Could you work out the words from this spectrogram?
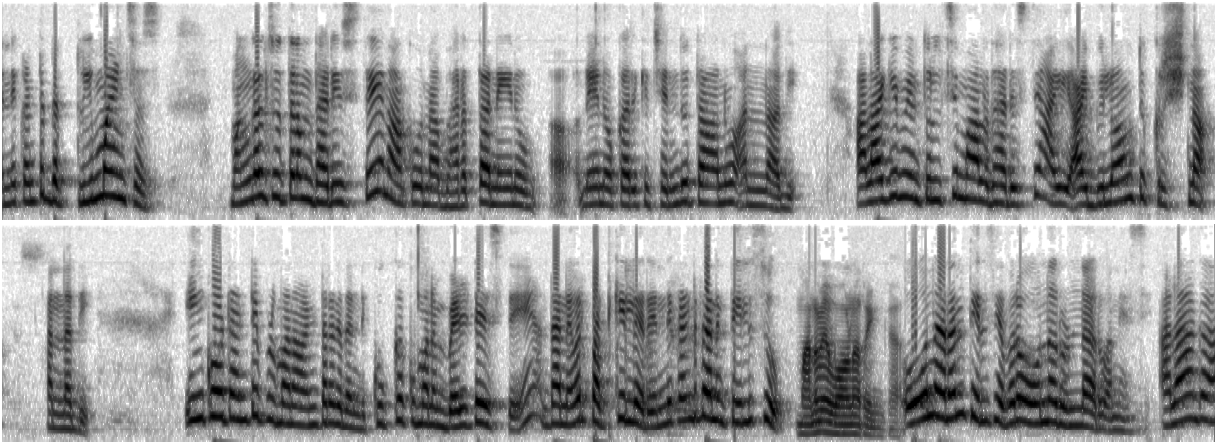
ఎందుకంటే దట్ రిమైండ్స్ మంగళసూత్రం ధరిస్తే నాకు నా భర్త నేను నేను ఒకరికి చెందుతాను అన్నది. అలాగే మేము తులసిమాల ధరిస్తే I I belong to Krishna అన్నది. ఇంకోటి అంటే ఇప్పుడు మనం అంటారు కదండి కుక్కకు మనం బెల్ట్ వేస్తే దాన్ని ఎవరు పట్టుకెళ్ళారు ఎందుకంటే దానికి తెలుసు. మనమే ఓనర్ ఇంకా. ఓనర్ అని తెలిసి ఎవరో ఓనర్ ఉన్నారు అనేసి. అలాగా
